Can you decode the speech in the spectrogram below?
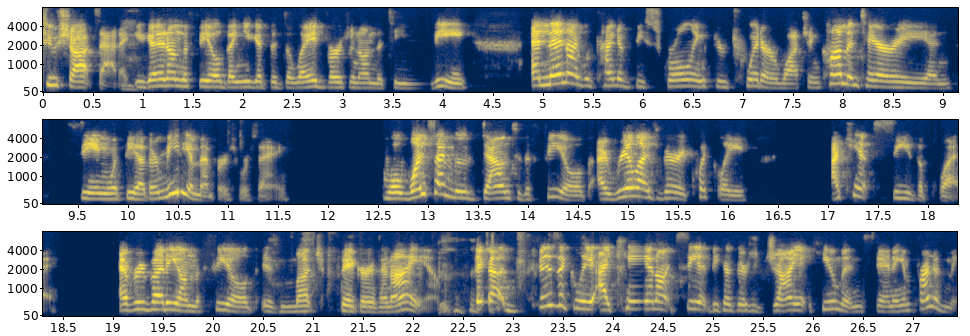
two shots at it. Mm. You get it on the field, then you get the delayed version on the TV. And then I would kind of be scrolling through Twitter, watching commentary and seeing what the other media members were saying. Well, once I moved down to the field, I realized very quickly I can't see the play everybody on the field is much bigger than I am. uh, physically, I cannot see it because there's giant humans standing in front of me.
